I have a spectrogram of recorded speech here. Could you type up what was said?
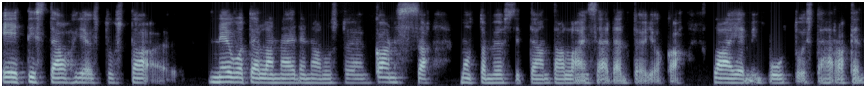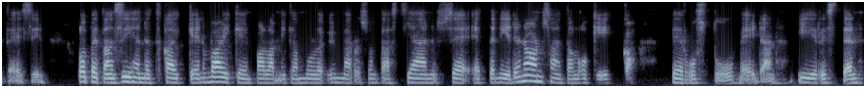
eettistä ohjeistusta, neuvotella näiden alustojen kanssa, mutta myös sitten antaa lainsäädäntöä, joka laajemmin puuttuisi tähän rakenteisiin. Lopetan siihen, että kaikkein vaikein pala, mikä mulle ymmärrys on tästä jäänyt se, että niiden ansaintalogiikka perustuu meidän iiristen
